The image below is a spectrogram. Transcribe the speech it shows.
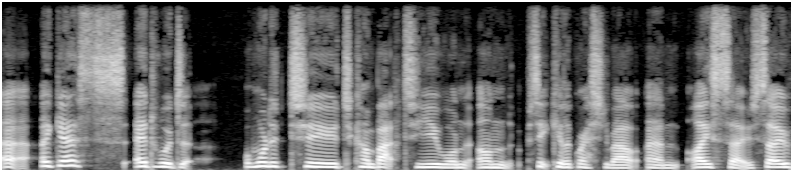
uh, I guess Edward, I wanted to to come back to you on on a particular question about um, ISO. So,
